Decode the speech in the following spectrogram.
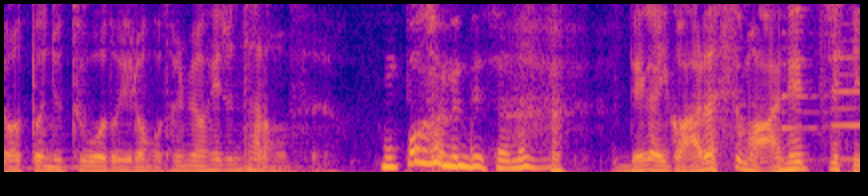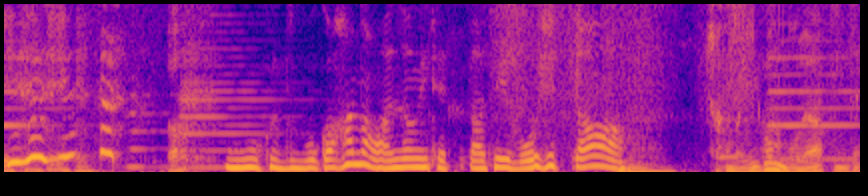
어떤 유튜버도 이런 거 설명해준 사람 없어요? 오빠가 하면 되잖아. 내가 이거 알았으면 안 했지. 어? 오, 그래도 뭐가 하나 완성이 됐다. 되게 멋있다. 잠깐만 이건 뭐야 근데?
